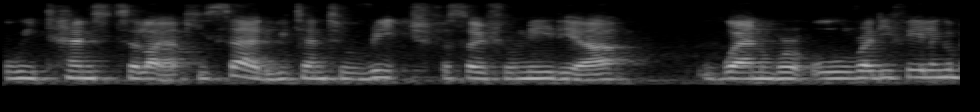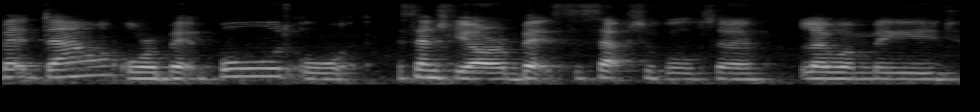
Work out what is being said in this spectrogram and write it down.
we tend to, like you said, we tend to reach for social media when we're already feeling a bit down or a bit bored or essentially are a bit susceptible to lower mood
